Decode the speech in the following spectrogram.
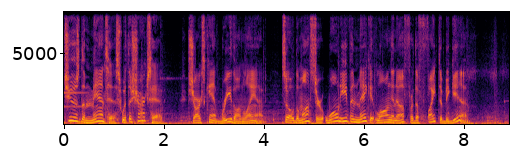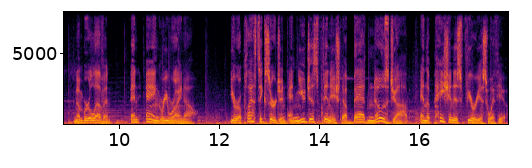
Choose the mantis with the shark's head. Sharks can't breathe on land, so the monster won't even make it long enough for the fight to begin. Number 11. An angry rhino. You're a plastic surgeon and you just finished a bad nose job, and the patient is furious with you.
